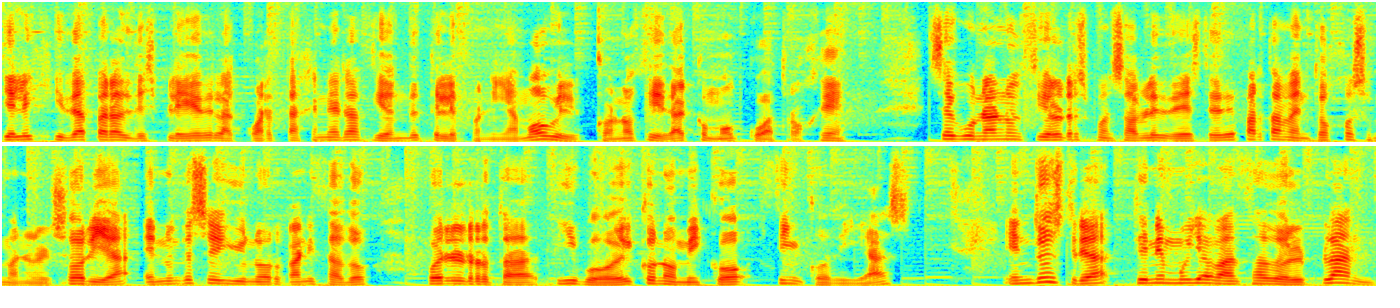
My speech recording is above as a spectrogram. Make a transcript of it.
y elegida para el despliegue de la cuarta generación de telefonía móvil, conocida como 4G según anunció el responsable de este departamento, José Manuel Soria, en un desayuno organizado por el rotativo económico 5 días. Industria tiene muy avanzado el plan,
